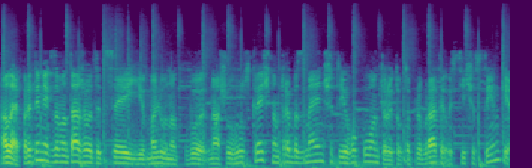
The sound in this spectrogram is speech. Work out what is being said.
Але перед тим як завантажувати цей малюнок в нашу гру Scratch, нам треба зменшити його контури, тобто прибрати ось ці частинки,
